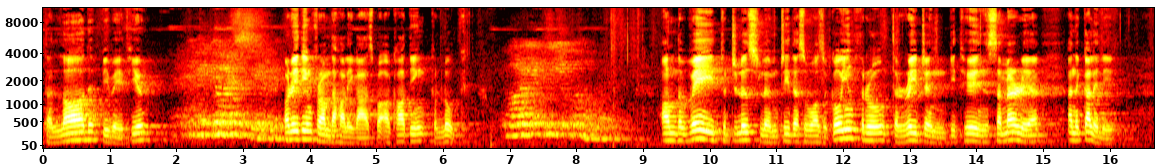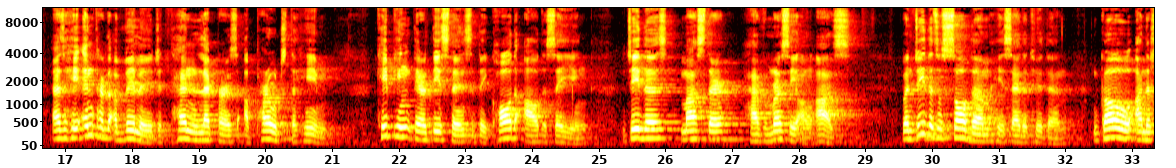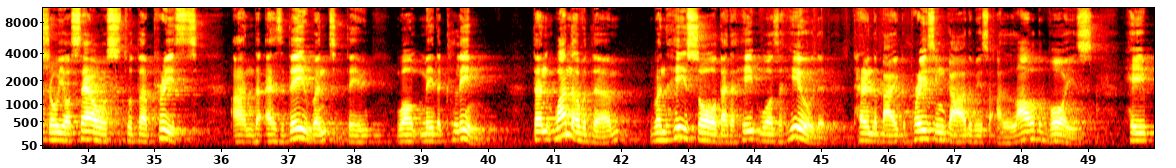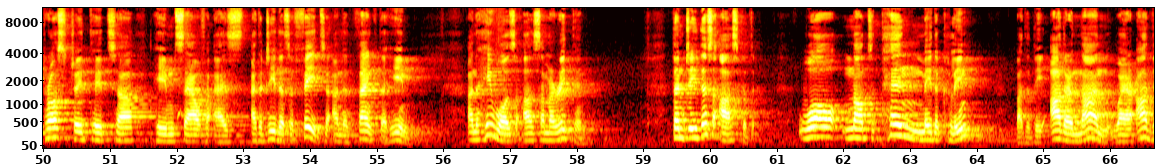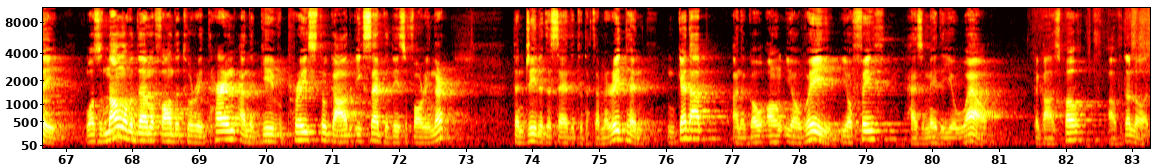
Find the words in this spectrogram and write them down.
The Lord be with you. A reading from the Holy Gospel according to Luke. On the way to Jerusalem, Jesus was going through the region between Samaria and Galilee. As he entered a village, ten lepers approached him. Keeping their distance, they called out, saying, Jesus, Master, have mercy on us. When Jesus saw them, he said to them, Go and show yourselves to the priests. And as they went, they were made clean. Then one of them, when he saw that he was healed, turned back, praising God with a loud voice. He prostrated himself as, at Jesus' feet and thanked him. And he was a Samaritan. Then Jesus asked, Were not ten made clean? But the other nine, where are they? Was none of them found to return and give praise to God except this foreigner? Then Jesus said to the Samaritan, Get up and go on your way. Your faith has made you well. The Gospel of the Lord.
